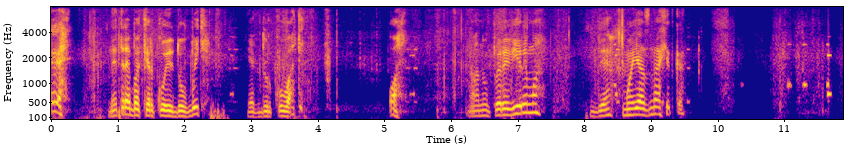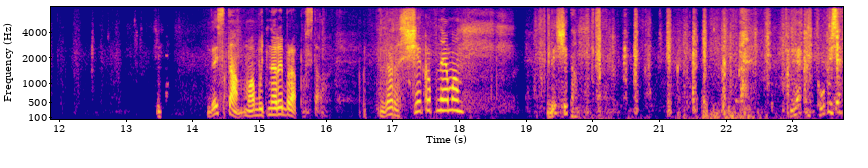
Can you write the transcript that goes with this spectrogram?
Ех, не треба киркою довбити, як дуркувати. О! А ну перевіримо, де моя знахідка. Десь там, мабуть, на ребра поставив. Зараз ще копнемо. Десь ще там. Як, купися.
